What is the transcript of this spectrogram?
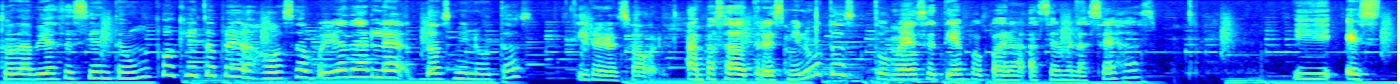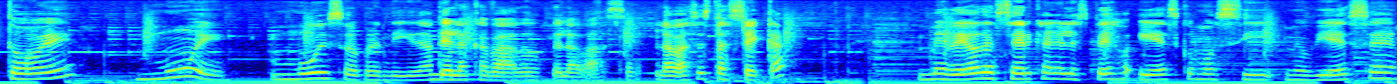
Todavía se siente un poquito pegajosa. Voy a darle dos minutos y regreso ahora. Han pasado tres minutos. Tomé ese tiempo para hacerme las cejas y estoy muy, muy sorprendida del acabado de la base. La base está seca. Me veo de cerca en el espejo y es como si me hubiese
